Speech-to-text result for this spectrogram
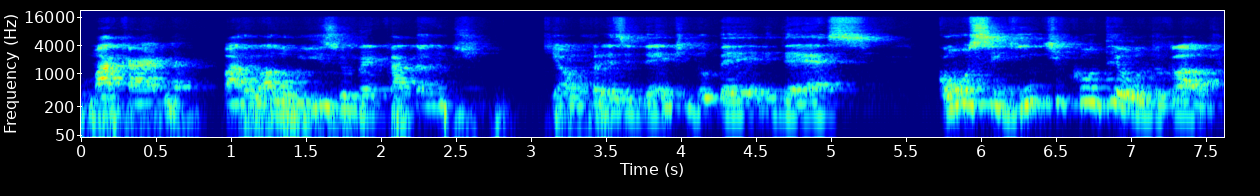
uma carta para o Aloísio Mercadante, que é o presidente do BNDES, com o seguinte conteúdo, Cláudio.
